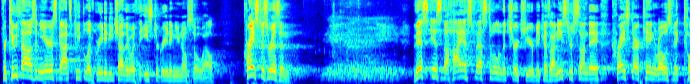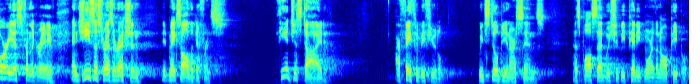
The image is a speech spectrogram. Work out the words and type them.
For 2,000 years, God's people have greeted each other with the Easter greeting you know so well Christ is risen. This is the highest festival of the church year because on Easter Sunday, Christ our King rose victorious from the grave, and Jesus' resurrection, it makes all the difference. If he had just died, our faith would be futile. We'd still be in our sins. As Paul said, we should be pitied more than all people.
